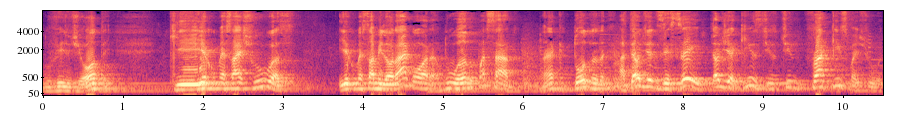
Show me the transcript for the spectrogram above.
no vídeo de ontem, que ia começar as chuvas, ia começar a melhorar agora, do ano passado. Né? Que todas, até o dia 16, até o dia 15, tinha, tinha fraquíssimas chuvas.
